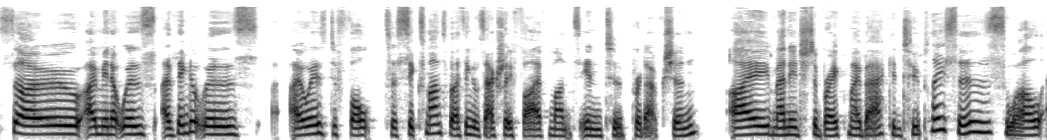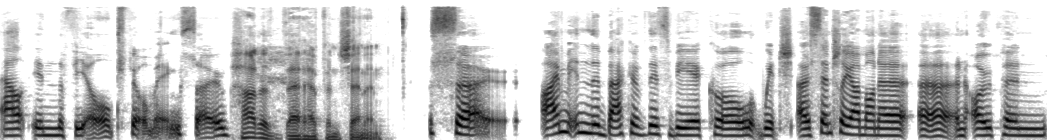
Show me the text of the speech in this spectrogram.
So, I mean, it was, I think it was, I always default to six months, but I think it was actually five months into production. I managed to break my back in two places while out in the field filming. So, how did that happen, Shannon? So, I'm in the back of this vehicle, which essentially I'm on a, an open,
